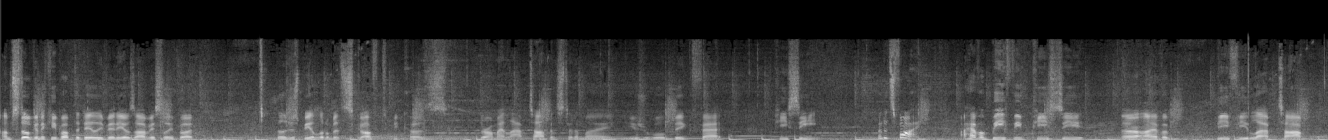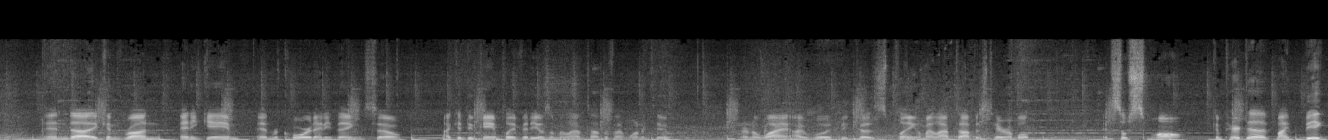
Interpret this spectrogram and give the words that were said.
I'm still going to keep up the daily videos, obviously, but they'll just be a little bit scuffed because they're on my laptop instead of my usual big fat PC. But it's fine. I have a beefy PC, uh, I have a beefy laptop, and uh, it can run any game and record anything, so I could do gameplay videos on my laptop if I wanted to. I don't know why I would, because playing on my laptop is terrible. It's so small. Compared to my big,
